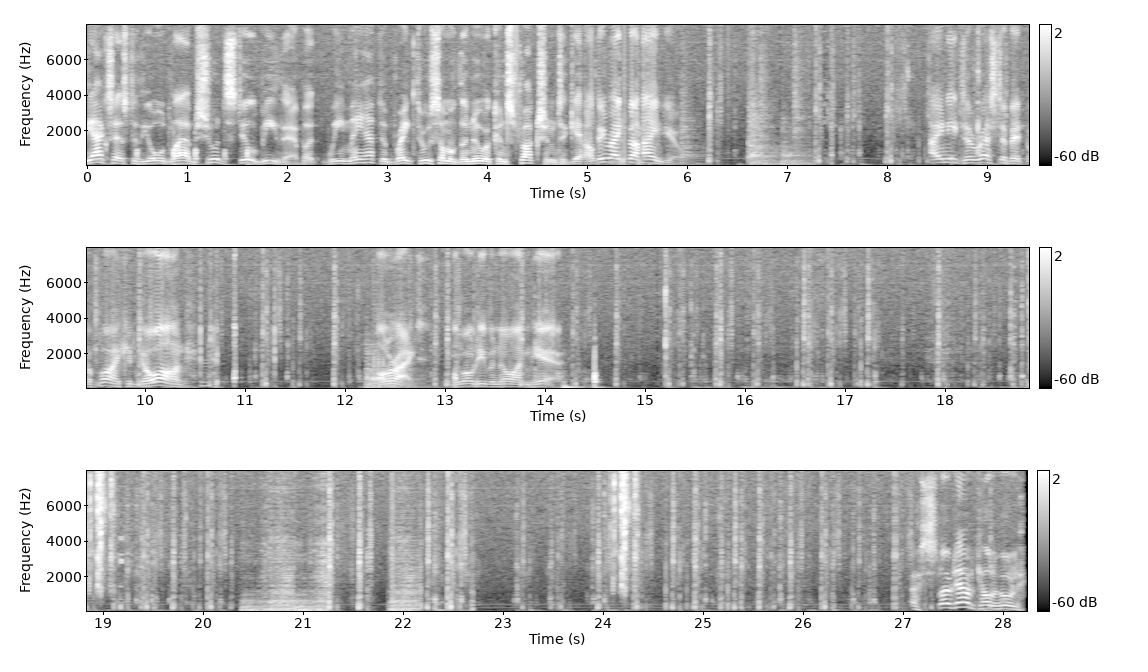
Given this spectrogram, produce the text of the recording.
The access to the old lab should still be there, but we may have to break through some of the newer construction to get... I'll be right behind you. I need to rest a bit before I could go on. All right. You won't even know I'm here. Uh, slow down, Calhoun.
